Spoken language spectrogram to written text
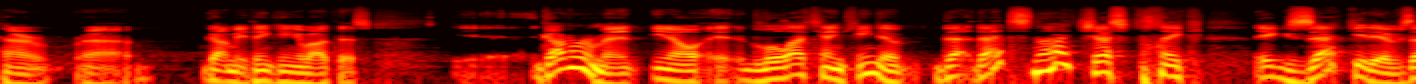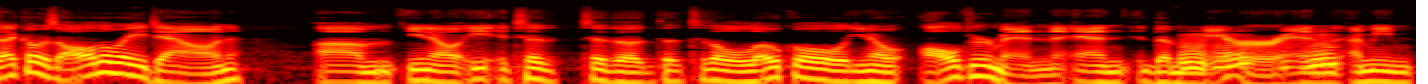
kind of uh, got me thinking about this. Government, you know, the left hand kingdom. That that's not just like executives. That goes all the way down. Um, you know, to to the, the, to the local, you know, alderman and the mm-hmm, mayor, mm-hmm. and I mean,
